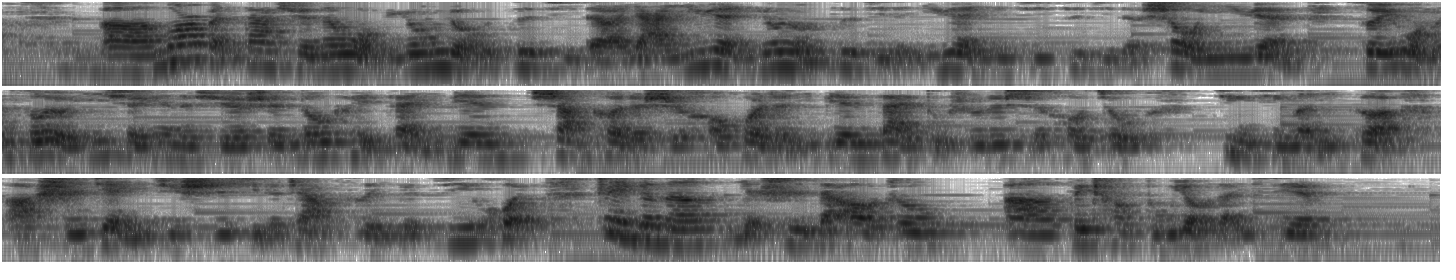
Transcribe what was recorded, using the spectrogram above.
呃，墨尔本大学呢，我们拥有自己的牙医院，拥有自己的医院以及自己的兽医院，所以我们所有医学院的学生都可以在一边上课的时候，或者一边在读书的时候，就进行了一个啊实践以及实习的这样子的一个机会。这个呢，也是在澳洲啊非常独有的一些。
